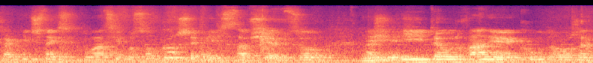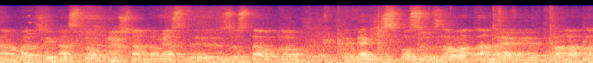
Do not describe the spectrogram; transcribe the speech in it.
tragicznej sytuacji, bo są gorsze miejsca w sierpcu i, i te urwanie kół to może tam bardziej nastąpić. Natomiast y, zostało to w jakiś sposób załatane y, dwa lata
